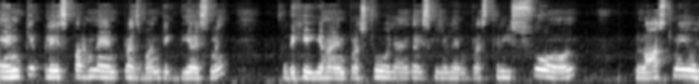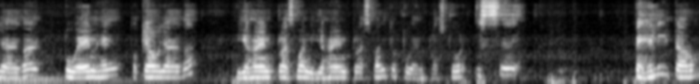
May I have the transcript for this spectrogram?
N के प्लेस पर हमने एन प्लस वन लिख दिया इसमें। तो देखिए, यहाँ एन प्लस टू हो जाएगा, इसकी जगह N plus three so on last में ये हो जाएगा, टू एन है तो क्या हो जाएगा? यहाँ एन प्लस वन यहाँ एन प्लस वन तो टू एन प्लस टू और इससे पहली term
